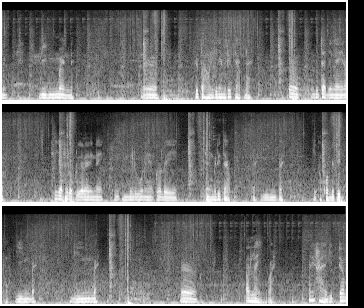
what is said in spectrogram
มันยิงแม่งเลยเออ คือเต่านี่ก็ยังไม่ได้จับนะ เออรู้จักยังไงเนาะใช่ยาสลบหรืออะไรยังไงอันนี้ผมไม่รู้นะครับก็เลยยังไม่ได้จับนะยิงไปยิงเอาคนไปติดเอายิงไปยิงไปเอออะไรวะมันขายดิเดิม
